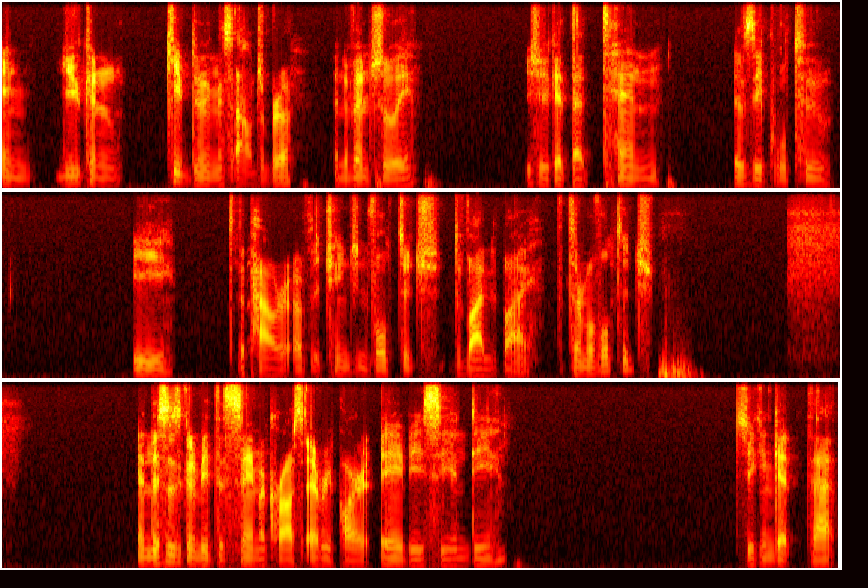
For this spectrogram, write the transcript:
And you can keep doing this algebra, and eventually you should get that 10 is equal to e to the power of the change in voltage divided by the thermal voltage. And this is going to be the same across every part, A, B, C, and D. So you can get that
